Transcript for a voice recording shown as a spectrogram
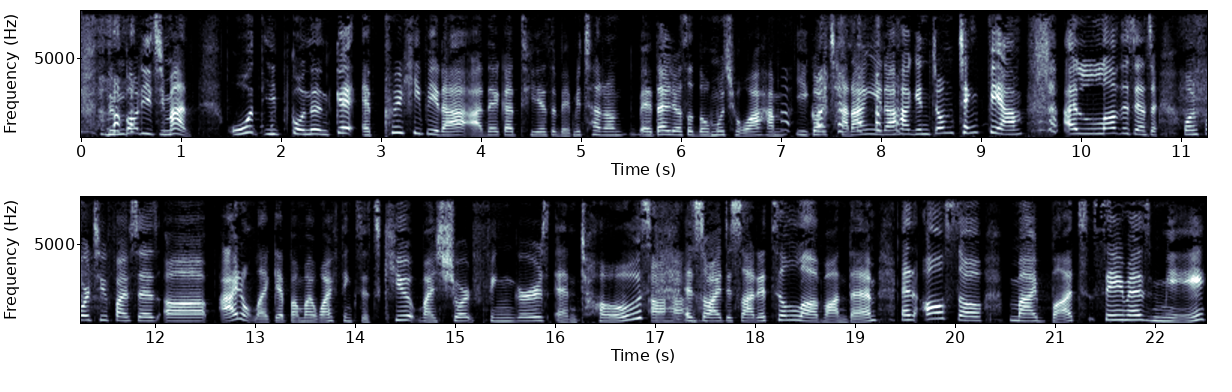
눈버리지만 옷 입고는 꽤 애플 힙이라 아내가 뒤에서 매미처럼 매달려서 너무 좋아함. 이걸 자랑이라 하긴 좀 창피함. I love this answer. 1425 says, uh, I don't like it, but my wife thinks it's cute. My short fingers and toes. Uh-huh. And so I decided to love on them. And also my butt, same as me.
